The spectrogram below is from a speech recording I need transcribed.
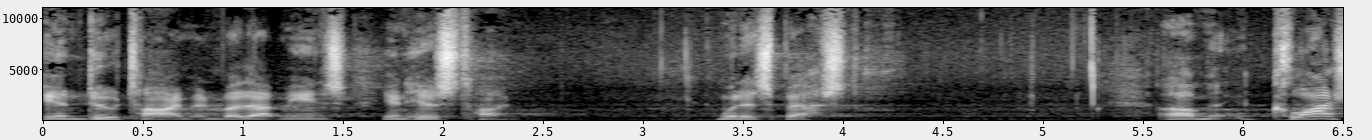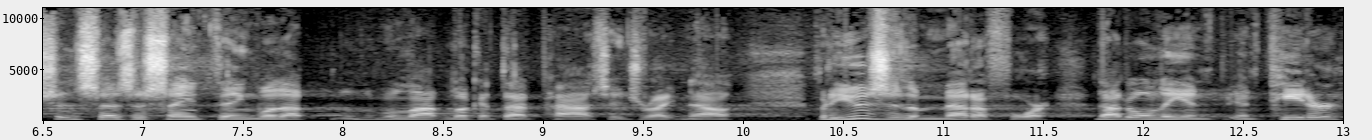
in due time, and by that means in His time, when it's best. Um, Colossians says the same thing. We'll not, we'll not look at that passage right now, but he uses a metaphor, not only in, in Peter,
